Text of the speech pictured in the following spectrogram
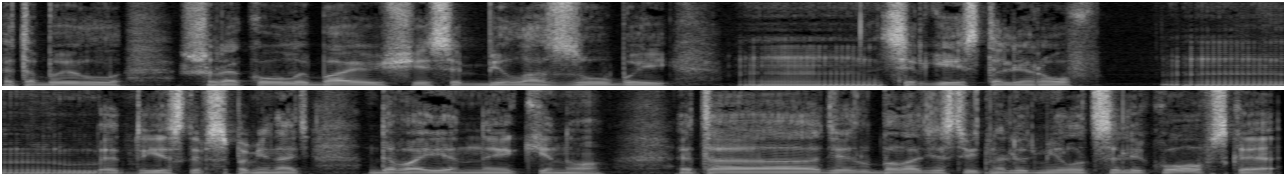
это был широко улыбающийся, белозубый Сергей Столяров, это если вспоминать довоенное кино. Это была действительно Людмила Целиковская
